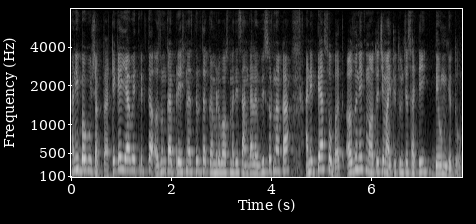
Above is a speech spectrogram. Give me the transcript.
आणि बघू शकता. ठीक आहे? या व्यतिरिक्त अजून काय प्रश्न असतील तर कमेंट बॉक्समध्ये सांगायला विसरू नका. आणि त्यासोबत अजून एक महत्त्वाची माहिती तुमच्यासाठी देऊन घेतो.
